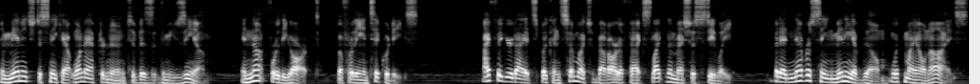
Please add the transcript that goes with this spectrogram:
and managed to sneak out one afternoon to visit the museum, and not for the art, but for the antiquities. I figured I had spoken so much about artifacts like the Mesha stele, but had never seen many of them with my own eyes.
